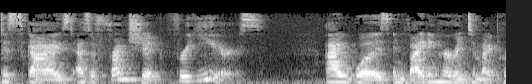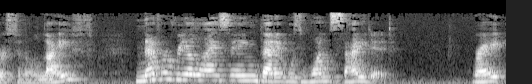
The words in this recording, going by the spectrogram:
disguised as a friendship for years. I was inviting her into my personal life, never realizing that it was one sided, right?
